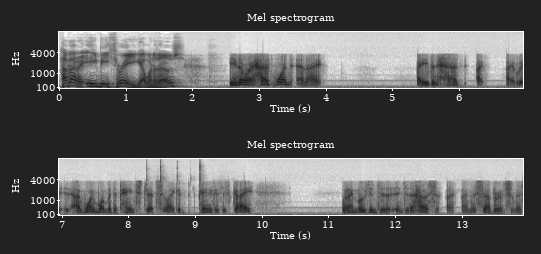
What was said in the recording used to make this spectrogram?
How about an EB3? You got one of those? You know, I had one, and I, I even had I I wanted one with a paint strip so I could paint it because this guy, when I moved into into the house uh, in the suburbs from this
